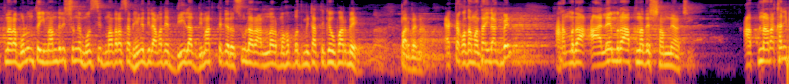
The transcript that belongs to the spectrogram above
আপনারা বলুন তো ইমানদারির সঙ্গে মসজিদ, মাদ্রাসা ভেঙে দিলে আমাদের দিল আর দিমাগ থেকে রসুল আর আল্লাহর মহব্বত মিটাতে কেউ পারবে? পারবে না। একটা কথা মাথায় রাখবেন, আমরা আলেমরা আপনাদের সামনে আছি। আপনারা খালি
